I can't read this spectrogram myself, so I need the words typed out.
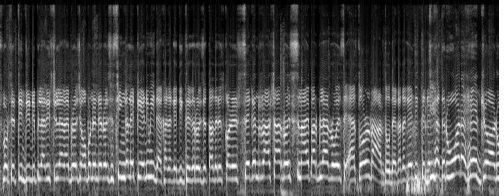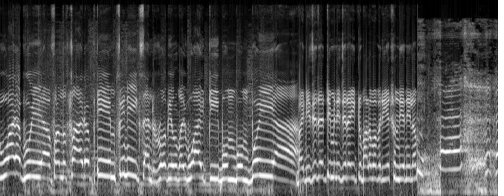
স্পোর্টস এর তিন তিনটি প্লেয়ার স্টিল এলাইভ রয়েছে অপোনেন্টে রয়েছে সিঙ্গেল একটি এনিমি দেখা যাক এই দিক থেকে রয়েছে তাদের স্কোয়াডের সেকেন্ড রাশ আর রয়েছে স্নাইপার প্লেয়ার রয়েছে অ্যাসোল্ডার। তো দেখা যাক এই দিক থেকে। জিহাদের what a headshot what a Bhuiya from the side of team Phoenix and Rabiul by YT boom boom booyah ভাই নিজেদের টিমে নিজেরাই একটু ভালোভাবে রিয়াকশন দিয়ে নিলাম।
